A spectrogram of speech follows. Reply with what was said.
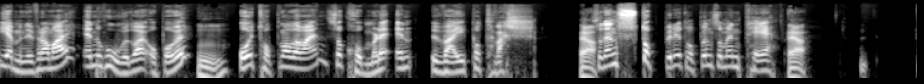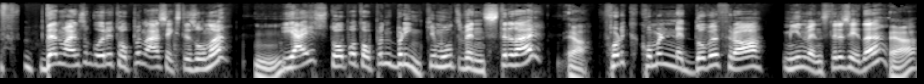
hjemmefra meg, en hovedvei oppover, Mm. og i toppen av den veien så kommer det en vei på tvers. Ja. Så den stopper i toppen som en T. Ja. Den veien som går i toppen, er 60-sone. Mm. Jeg står på toppen, blinker mot venstre der. Ja. Folk kommer nedover fra min venstre side Ja.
